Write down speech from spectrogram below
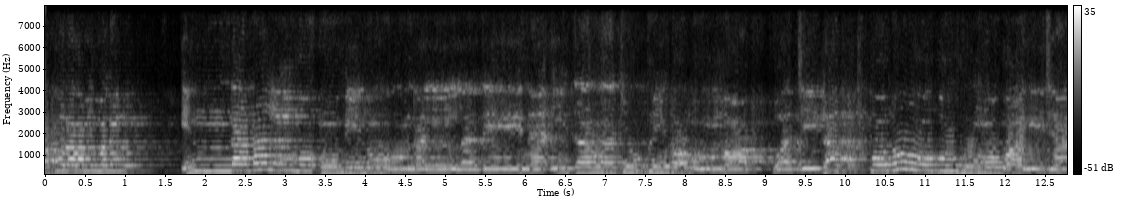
রাব্বুল আলামিন বলেন, ইন্নামাল মুমিনুনা আল্লাযীনা ইযা যুকিরাল্লাহ ওয়াজিলাত কুলুবুহুম ওয়া ইযা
